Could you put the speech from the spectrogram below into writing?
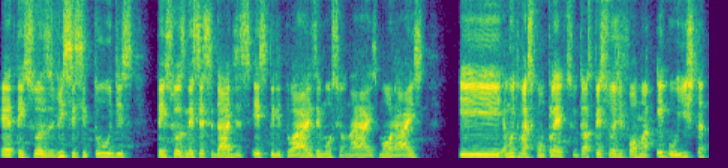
é, tem suas vicissitudes, tem suas necessidades espirituais, emocionais, morais, e é muito mais complexo. Então, as pessoas, de forma egoísta,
